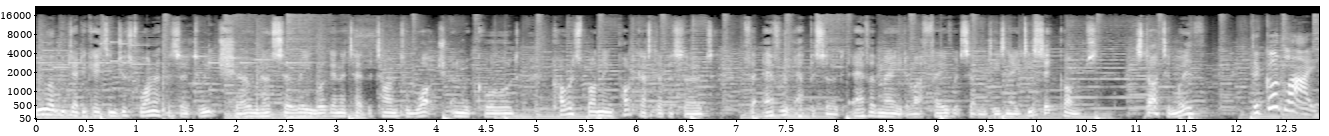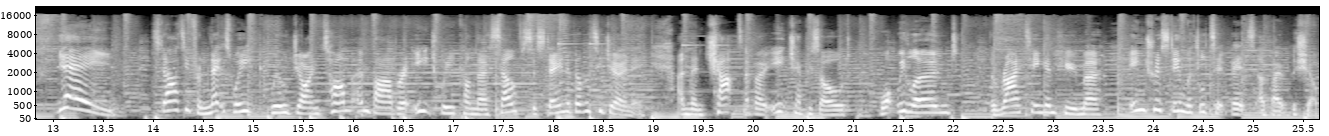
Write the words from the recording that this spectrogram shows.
We won't be dedicating just one episode to each show, no siree. We're going to take the time to watch and record corresponding podcast episodes for every episode ever made of our favourite 70s and 80s sitcoms. Starting with The Good Life! Yay! Starting from next week, we'll join Tom and Barbara each week on their self sustainability journey and then chat about each episode, what we learned, the writing and humour, interesting little tidbits about the show.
